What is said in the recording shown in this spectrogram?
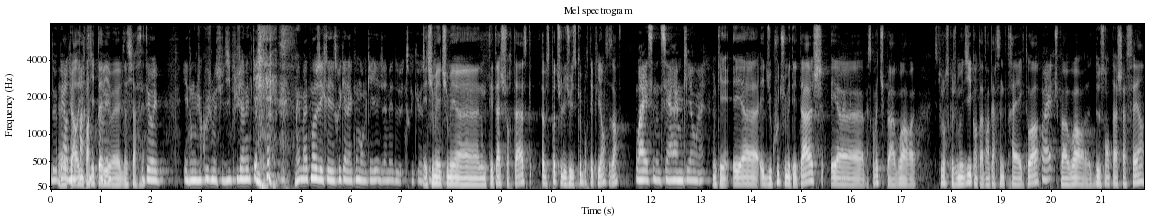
de perdre, une, partie de ta vie, ouais, bien sûr. C'était horrible. Et donc, du coup, je me suis dit plus jamais de cahier. Mais maintenant, j'écris des trucs à la con dans le cahier, jamais de trucs. Euh, et tu mets, tu mets euh, donc tes tâches sur Task. HubSpot, tu l'utilises que pour tes clients, c'est ça? Ouais, c'est notre CRM client, ouais. Ok. Et, euh, et du coup, tu mets tes tâches. Et, parce qu'en fait, tu peux avoir c'est toujours ce que je me dis quand tu as 20 personnes qui travaillent avec toi, tu peux avoir 200 euh, tâches à faire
